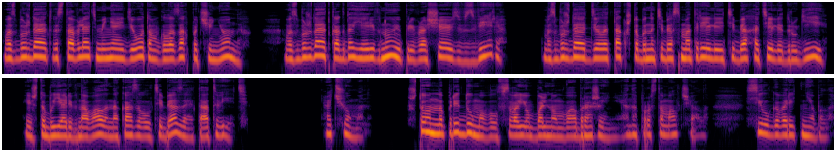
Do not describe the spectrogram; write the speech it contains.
Возбуждает выставлять меня идиотом в глазах подчиненных? Возбуждает, когда я ревную и превращаюсь в зверя? Возбуждает делать так, чтобы на тебя смотрели и тебя хотели другие, и чтобы я ревновал и наказывал тебя за это, ответь. О чем он? Что он напридумывал в своем больном воображении? Она просто молчала. Сил говорить не было.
